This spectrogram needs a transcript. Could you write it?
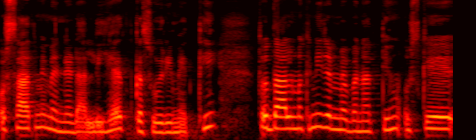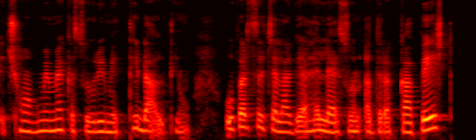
और साथ में मैंने डाली है कसूरी मेथी। तो दाल मखनी जब मैं बनाती हूँ, उसके छोंक में मैं कसूरी मेथी डालती हूँ। ऊपर से चला गया है लहसुन अदरक का पेस्ट।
